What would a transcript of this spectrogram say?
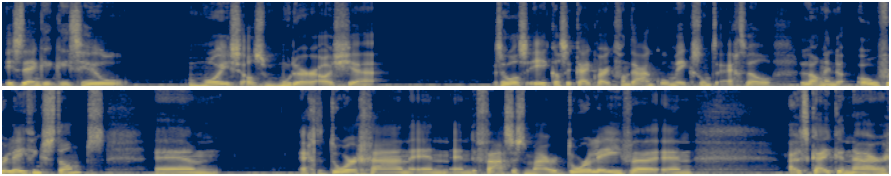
is denk ik iets heel moois als moeder. Als je, zoals ik, als ik kijk waar ik vandaan kom, ik stond echt wel lang in de overlevingsstand. Um, echt doorgaan en, en de fases maar doorleven. En uitkijken naar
